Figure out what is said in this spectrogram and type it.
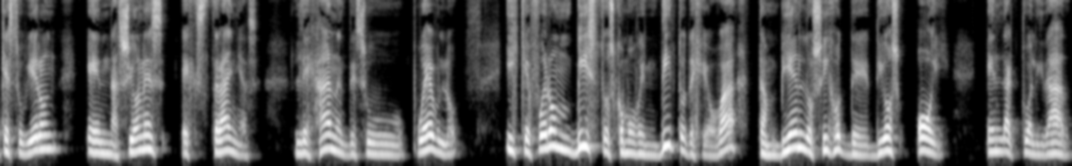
que estuvieron en naciones extrañas, lejanas de su pueblo y que fueron vistos como benditos de Jehová, también los hijos de Dios hoy, en la actualidad,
